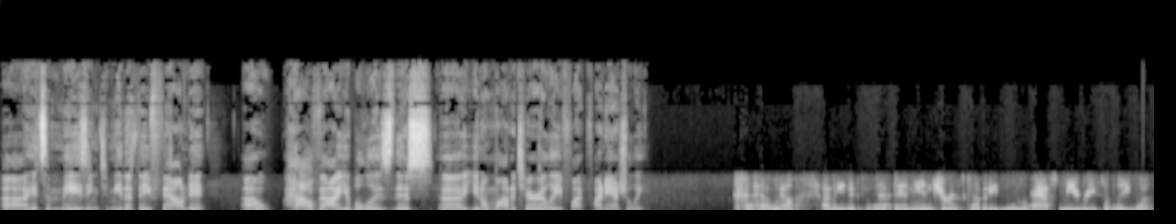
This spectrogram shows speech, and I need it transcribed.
Uh, it's amazing to me that they found it. Uh, how valuable is this? Uh, you know, monetarily, fi- financially. well, I mean, if uh, an insurance company asked me recently what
